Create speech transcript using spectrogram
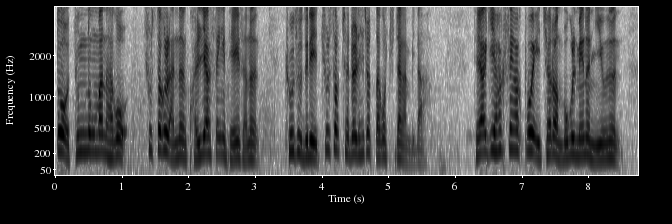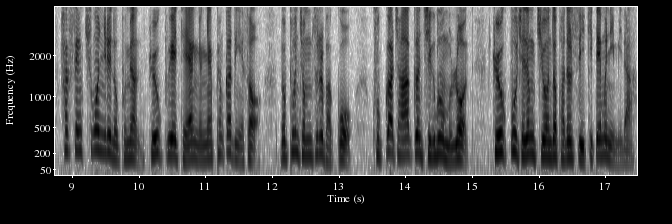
또 등록만 하고 출석을 않는 관리 학생에 대해서는 교수들이 출석 처리를 해줬다고 주장합니다. 대학이 학생 확보에 이처럼 목을 매는 이유는 학생 충원율이 높으면 교육부의 대학 역량 평가 등에서 높은 점수를 받고 국가 장학금 지급은 물론 교육부 재정 지원도 받을 수 있기 때문입니다.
